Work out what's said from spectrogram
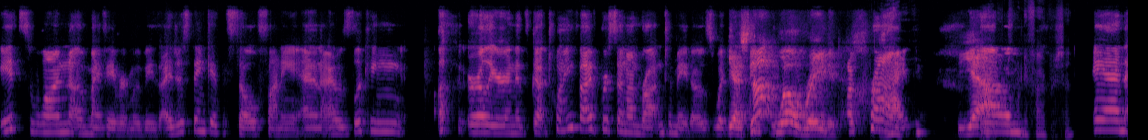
It's one of my favorite movies. I just think it's so funny. And I was looking earlier and it's got 25% on Rotten Tomatoes, which Yeah, I it's not well rated. a crime. Yeah. Um, Twenty five percent. And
